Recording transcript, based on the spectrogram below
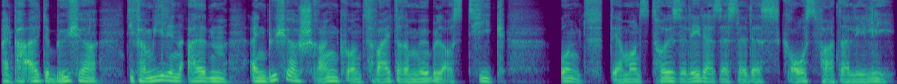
Ein paar alte Bücher, die Familienalben, ein Bücherschrank und weitere Möbel aus Teak und der monströse Ledersessel des Großvater Lili.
